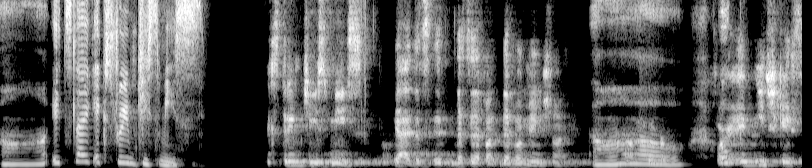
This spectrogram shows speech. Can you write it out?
Ah, it's like extreme chismis. Extreme chismis. Yeah, that's that's def- defamation. Oh. For Okay. in each case,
